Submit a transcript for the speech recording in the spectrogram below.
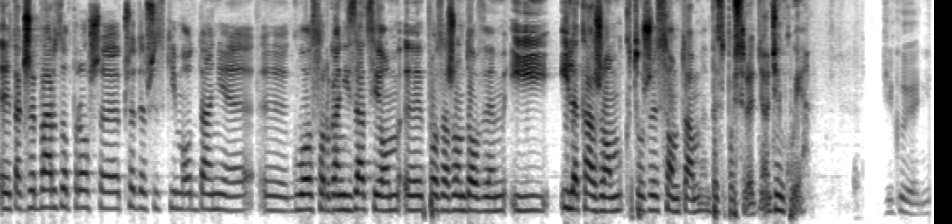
E, Także bardzo proszę przede wszystkim o oddanie e, głos organizacjom e, pozarządowym i, i lekarzom, którzy są tam bezpośrednio. Dziękuję. Dziękuję.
